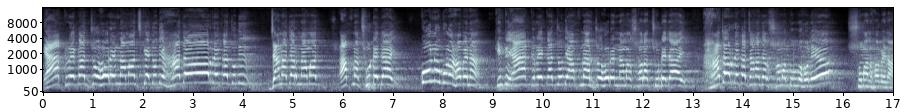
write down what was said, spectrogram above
এক রেখাত জোহরের নামাজকে যদি হাজার রেখাত যদি জানাজার নামাজ আপনার ছুটে যায়, কোনো গুণা হবে না। কিন্তু এক রেখাত যদি আপনার জোহরের নামাজ সলাৎ ছুটে যায়, হাজার রেখা জানাজার সমতুল্য হলেও সমান হবে না।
